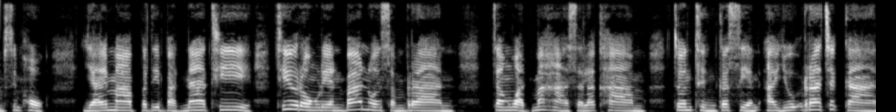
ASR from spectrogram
2536 ย้ายมาปฏิบัติหน้าที่ที่โรงเรียนบ้านโนนสำราญ จังหวัดมหาสารคาม จนถึงเกษียณอายุราชการ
